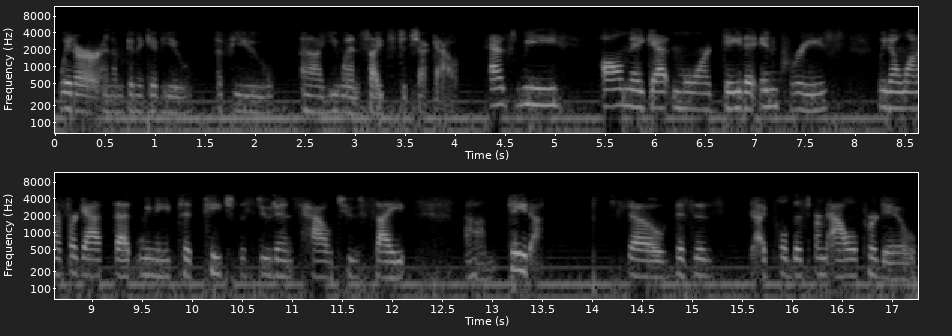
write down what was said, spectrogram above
Twitter, and I'm going to give you a few uh, UN sites to check out. As we all may get more data inquiries, we don't want to forget that we need to teach the students how to cite um, data. So this is, I pulled this from OWL Purdue,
